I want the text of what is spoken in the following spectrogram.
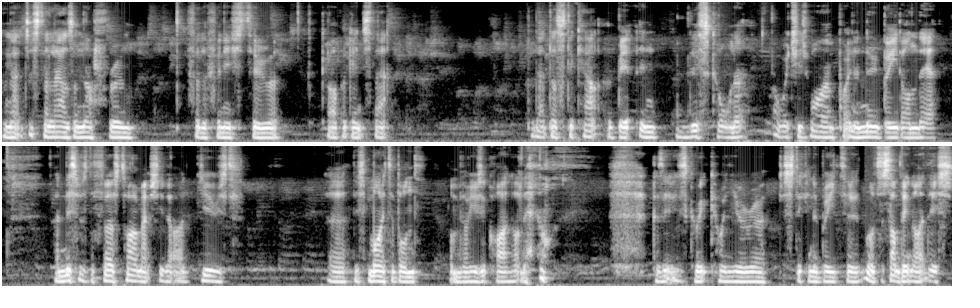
And that just allows enough room for the finish to uh, go up against that. But that does stick out a bit in this corner, which is why I'm putting a new bead on there. And this was the first time actually that I'd used uh, this mitre bond. I mean, I use it quite a lot now because it is quick when you're uh, just sticking a bead to well to something like this.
